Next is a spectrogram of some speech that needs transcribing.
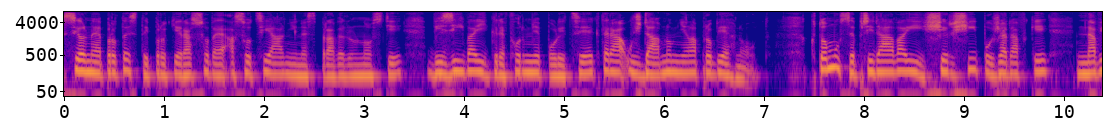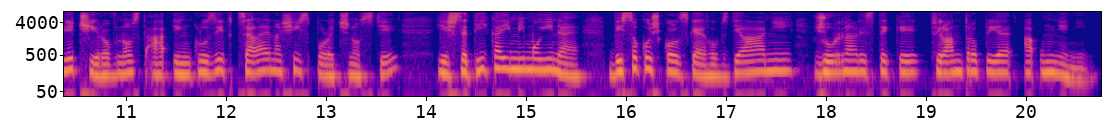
Silné protesty proti rasové a sociální nespravedlnosti vyzývají k reformě policie, která už dávno měla proběhnout. K tomu se přidávají širší požadavky na větší rovnost a inkluzi v celé naší společnosti, jež se týkají mimo jiné vysokoškolského vzdělání, žurnalistiky, filantropie a umění.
